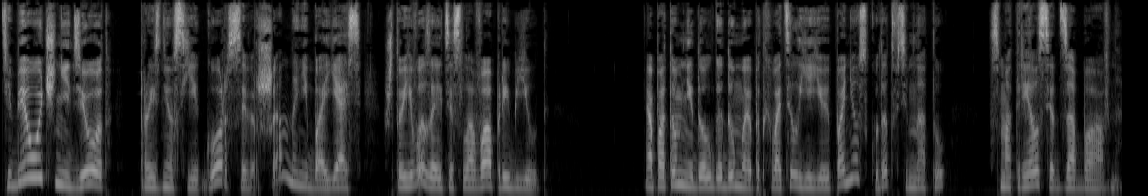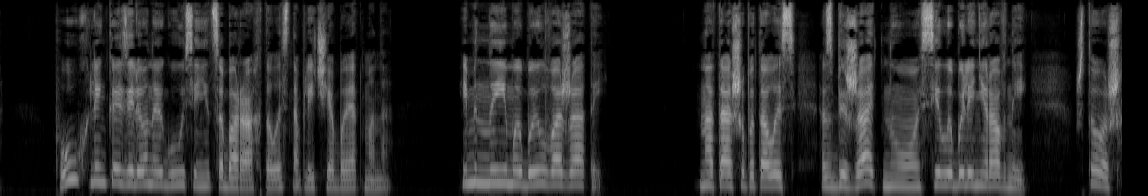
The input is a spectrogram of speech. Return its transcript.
Тебе очень идет», — произнес Егор, совершенно не боясь, что его за эти слова прибьют. А потом, недолго думая, подхватил ее и понес куда-то в темноту. Смотрелся забавно. Пухленькая зеленая гусеница барахталась на плече Бэтмена. Именно им и был вожатый. Наташа пыталась сбежать, но силы были неравны. Что ж,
